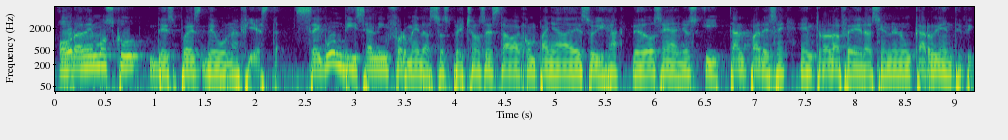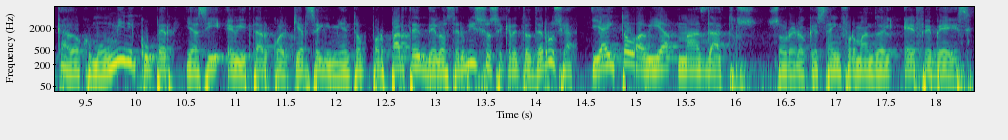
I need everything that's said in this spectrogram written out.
hora de Moscú, después de una fiesta. Según dice el informe, la sospechosa estaba acompañada de su hija de 12 años y tal parece entró a la federación en un carro identificado como un Mini Cooper y así evitar cualquier seguimiento por parte de los servicios secretos de Rusia. Y hay todavía más datos sobre lo que está informando el FBS.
